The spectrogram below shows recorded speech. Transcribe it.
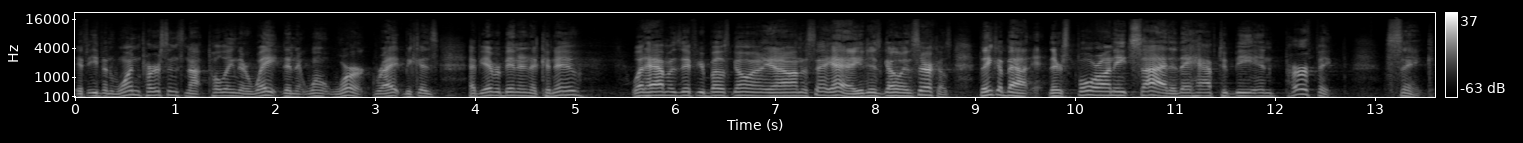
If even one person's not pulling their weight, then it won't work, right? Because have you ever been in a canoe? What happens if you're both going you know, on the same? Yeah, you just go in circles. Think about it. There's four on each side, and they have to be in perfect sync,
